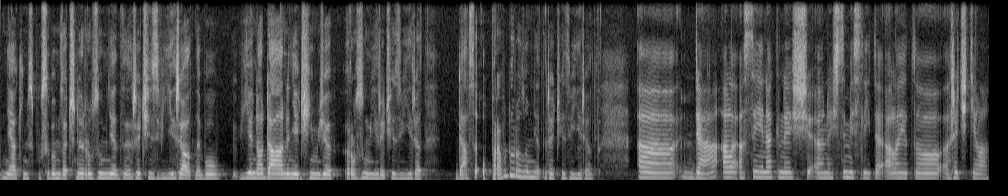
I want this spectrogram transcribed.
nějakým způsobem začne rozumět řeči zvířat nebo je nadán něčím, že rozumí řeči zvířat. Dá se opravdu rozumět řeči zvířat? Uh, dá, ale asi jinak, než, než si myslíte, ale je to řeč těla.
